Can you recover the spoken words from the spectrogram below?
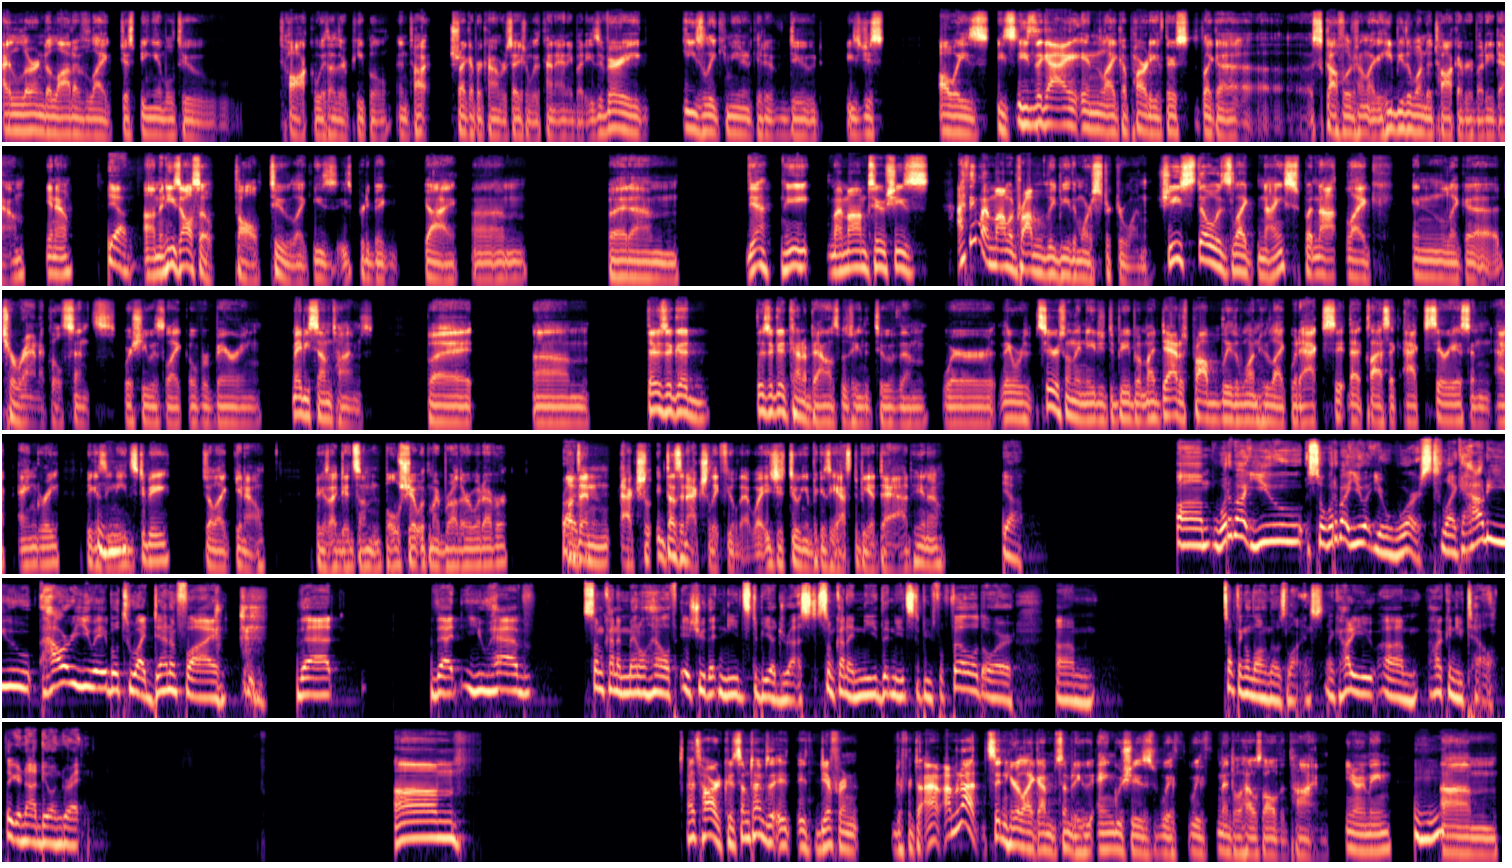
i learned a lot of like just being able to talk with other people and talk strike up a conversation with kind of anybody. He's a very easily communicative dude. He's just always he's he's the guy in like a party if there's like a, a scuffle or something like that, he'd be the one to talk everybody down you know Yeah. um and he's also tall too. Like he's he's pretty big guy. Um but um yeah he my mom too she's i think my mom would probably be the more stricter one. She still was like nice but not like in like a tyrannical sense where she was like overbearing. Maybe sometimes. But um there's a good there's a good kind of balance between the two of them where they were serious when they needed to be but my dad was probably the one who like would act that classic act serious and act angry because Mhm. he needs to be to like you know because i did some bullshit with my brother or whatever Right. but then actually it doesn't actually feel that way he's just doing it because he has to be a dad you know Yeah. Um, what about you? So, what about you at your worst? Like, how do you? How are you able to identify that that you have some kind of mental health issue that needs to be addressed, some kind of need that needs to be fulfilled, or um, something along those lines? Like, how do you? Um, how can you tell that you're not doing great? Um, that's hard because sometimes it, it's different. Different. I, I'm not sitting here like I'm somebody who anguishes with with mental health all the time. You know what I mean? Mhm. Um,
